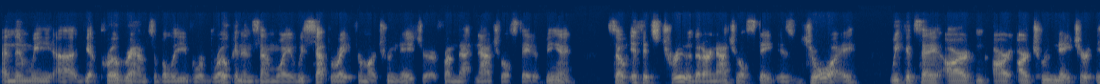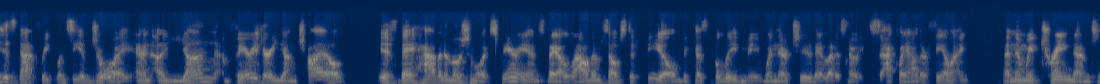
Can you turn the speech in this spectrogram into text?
and then we uh, get programmed to believe we're broken in some way, we separate from our true nature, from that natural state of being. So if it's true that our natural state is joy, we could say our our our true nature is that frequency of joy. And a young very very young child if they have an emotional experience they allow themselves to feel because believe me when they're two they let us know exactly how they're feeling. And then we train them to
